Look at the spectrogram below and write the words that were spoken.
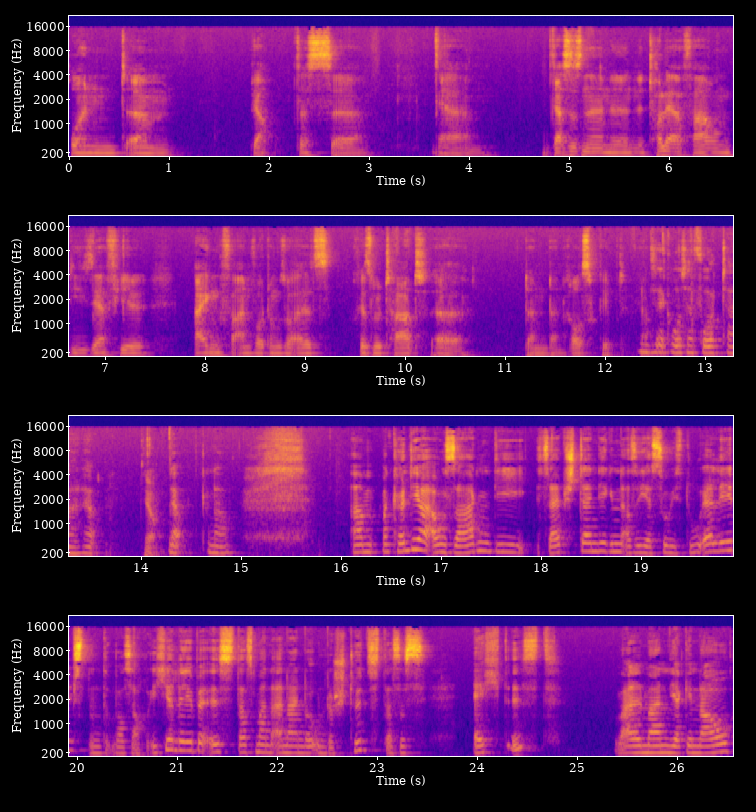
Und ähm, ja, das, äh, äh, das ist eine, eine, eine, tolle Erfahrung, die sehr viel Eigenverantwortung so als Resultat äh, dann, dann rausgibt. Ja. Ein sehr großer Vorteil, ja. Ja, ja genau. Ähm, man könnte ja auch sagen, die Selbstständigen, also jetzt so wie es du erlebst und was auch ich erlebe, ist, dass man einander unterstützt, dass es echt ist, weil man ja genau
